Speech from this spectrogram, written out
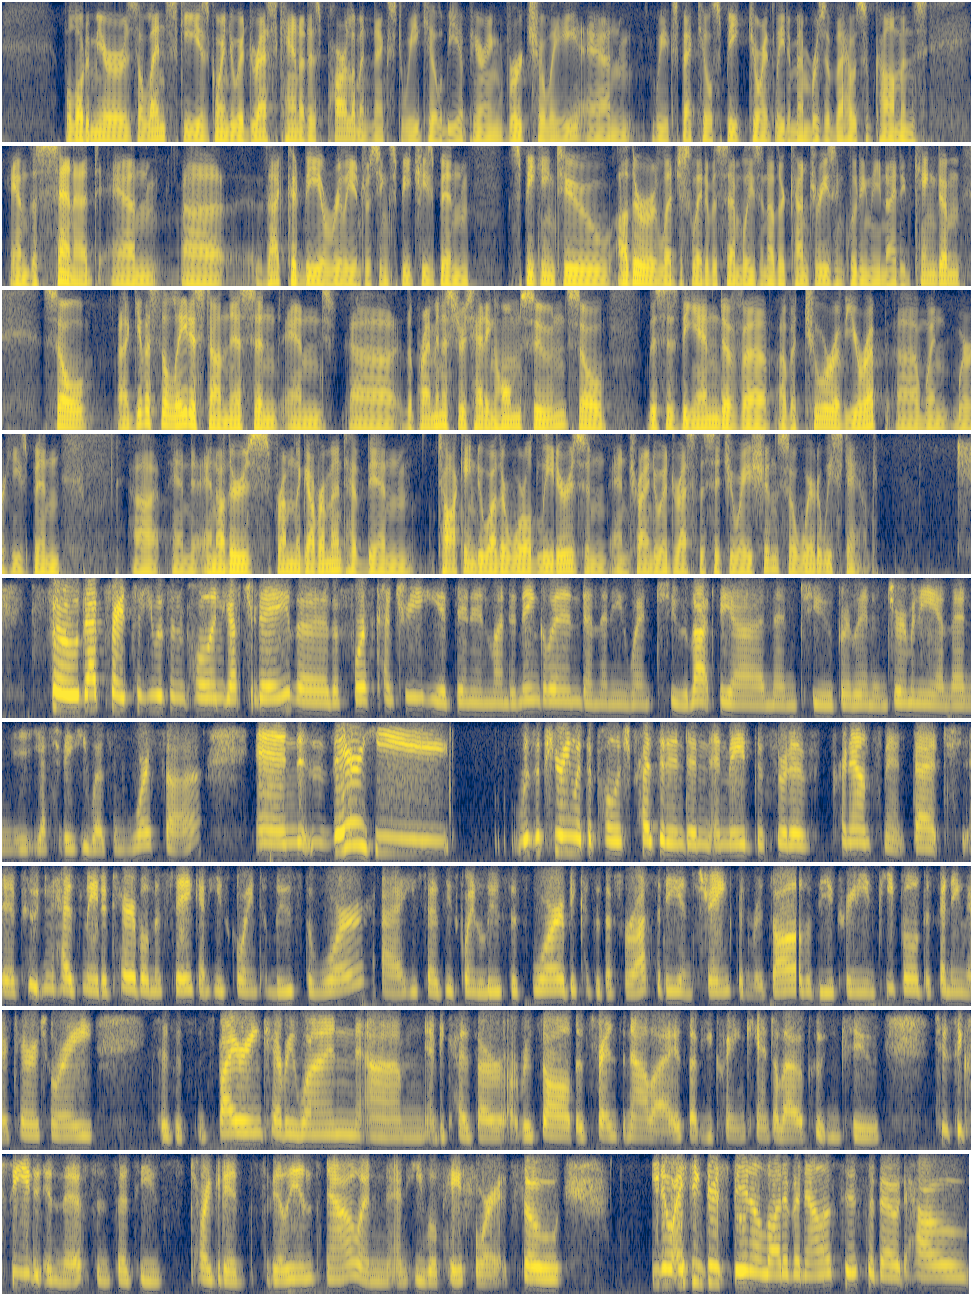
Volodymyr Zelensky, is going to address Canada's Parliament next week. He'll be appearing virtually, and we expect he'll speak jointly to members of the House of Commons and the Senate. And uh, that could be a really interesting speech. He's been speaking to other legislative assemblies in other countries, including the United Kingdom. So, uh, give us the latest on this. And and uh, the prime minister is heading home soon. So, this is the end of a, of a tour of Europe, uh, when where he's been. Uh, and and others from the government have been talking to other world leaders and, and trying to address the situation. So where do we stand? So that's right. So he was in Poland yesterday, the the fourth country. He had been in London, England, and then he went to Latvia, and then to Berlin in Germany, and then yesterday he was in Warsaw, and there he was appearing with the Polish president and, and made this sort of pronouncement that uh, Putin has made a terrible mistake and he's going to lose the war. Uh, he says he's going to lose this war because of the ferocity and strength and resolve of the Ukrainian people defending their territory says it's inspiring to everyone, um, and because our, our resolve as friends and allies of Ukraine can't allow Putin to to succeed in this, and says he's targeted civilians now, and and he will pay for it. So, you know, I think there's been a lot of analysis about how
